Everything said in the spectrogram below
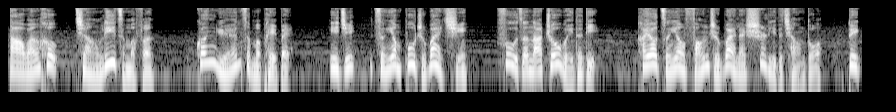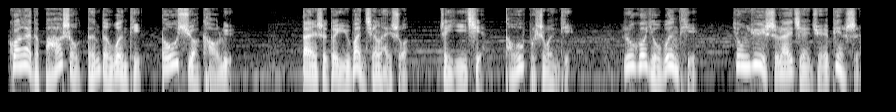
打完后奖励怎么分，官员怎么配备，以及怎样布置外勤，负责拿周围的地，还要怎样防止外来势力的抢夺。对关爱的把守等等问题都需要考虑，但是对于万钱来说，这一切都不是问题。如果有问题，用玉石来解决便是。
